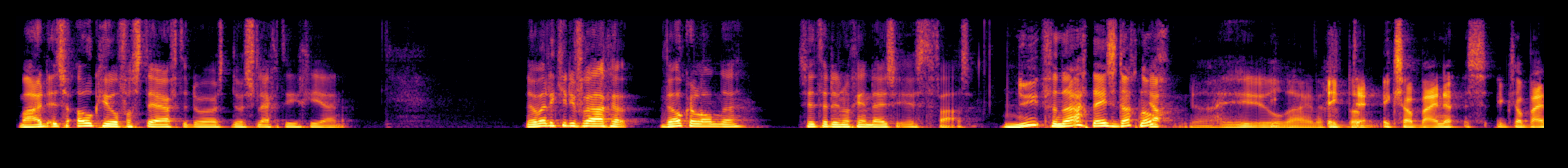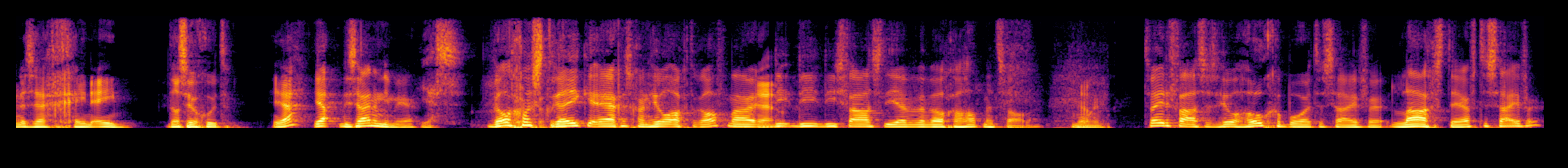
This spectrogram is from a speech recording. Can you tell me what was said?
Maar er is ook heel veel sterfte door, door slechte hygiëne. Dan wil ik jullie vragen, welke landen zitten er nog in deze eerste fase? Nu, vandaag, deze dag nog? Ja. Ja, heel weinig. Ik, Dan- denk- ik, zou bijna, ik zou bijna zeggen geen één. Dat is heel goed. Ja? Ja, die zijn er niet meer. Yes. Wel gewoon streken ergens, gewoon heel achteraf. Maar Ja. die, die, die fase die hebben we wel gehad met z'n allen. Mooi. Tweede fase is heel hoog geboortecijfer, laag sterftecijfer.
